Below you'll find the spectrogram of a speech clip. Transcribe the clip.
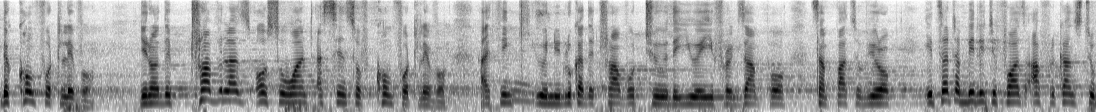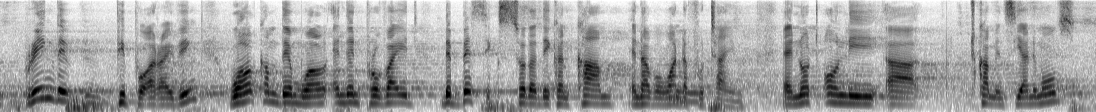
the comfort level. You know, the travelers also want a sense of comfort level. I think yes. when you look at the travel to the UAE, for example, some parts of Europe, it's that ability for us Africans to bring the people arriving, welcome them well, and then provide the basics so that they can come and have a wonderful mm. time. And not only uh, come and see animals,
